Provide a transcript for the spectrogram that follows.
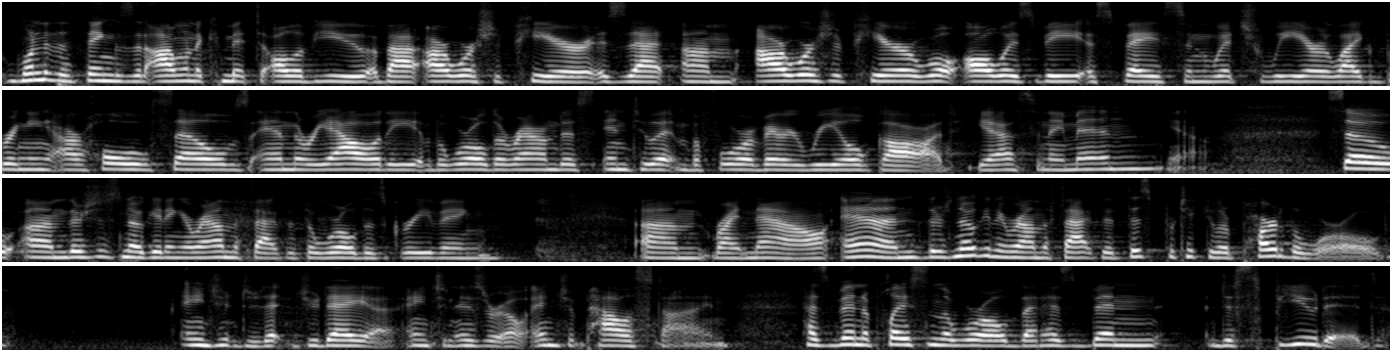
one of the things that I want to commit to all of you about our worship here is that um, our worship here will always be a space in which we are like bringing our whole selves and the reality of the world around us into it and before a very real God. Yes and amen? Yeah. So um, there's just no getting around the fact that the world is grieving um, right now. And there's no getting around the fact that this particular part of the world, ancient Judea, ancient Israel, ancient Palestine, has been a place in the world that has been disputed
